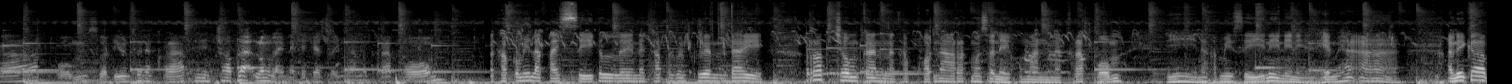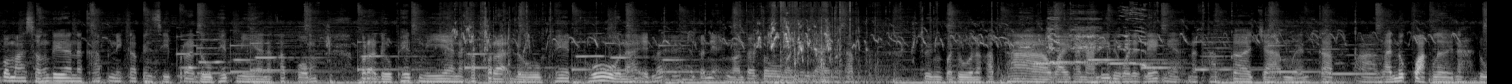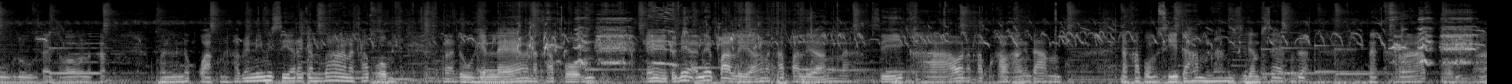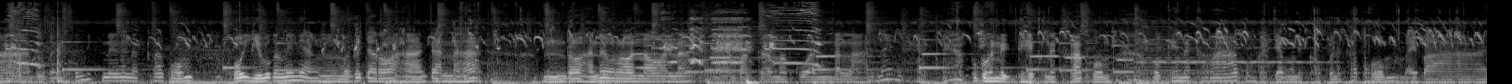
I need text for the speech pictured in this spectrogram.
ครับ ผมสวัสดีเพื่อนๆนะครับ ที่ชอบและลงไหลในแก่สวยงามนะครับ ผมนะครับก็มีหลากหลายสีกันเลยนะครับให้เพื่อนๆได้รับชมกันนะครับ ความน่ารักมนต์เสน่ห์ของมันนะครับ ผมนี่นะครับมีสีนี่นี่เห็นไหมฮะอ่าอันนี้ก็ประมาณ 2 เดือนนะครับนี่ก็เป็นสีประดูเพศเมียนะครับ ผมประดูเพศเมียนะครับ ประดูเพศผู้นะเห็นไหมเอ๊ะตัวเนี้ยหงอนตาโตหงอนใหญ่นะครับ ซึ่งประดูนะครับ ถ้าวัยขนาดที่ดูวัยเล็กๆเนี่ยนะครับ ก็จะเหมือนกับลายนกกวักเลยนะ ดูดูใต้ท้องนะครับเหมือนนกกวักนะครับในนี้มีสีอะไรกันบ้างนะครับ ผมประดูเห็นแล้วนะครับ ผมเอ้ตัวนี้อันนี้ปลาเหลืองนะครับ ปลาเหลืองนะสีขาวนะครับ ขาวหางดำนะครับ ผมสีดำนะมีสีดำแทรกมาด้วยนะครับผมอ่าดูกันอีกสักนิดนึงนะครับ ผมโอ้หิวกันไหมเนี่ยมเหมือนก็จะรออาหารกันนะฮะ รอหันรองรอนอนนะแบักก็มากวนหลานๆนะพวกคนเด็กๆนะครับผม โอเคนะครับ ผมกับแจมวันขอบคุณนะครับผม บ๊ายบาย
